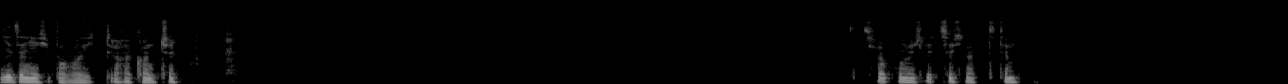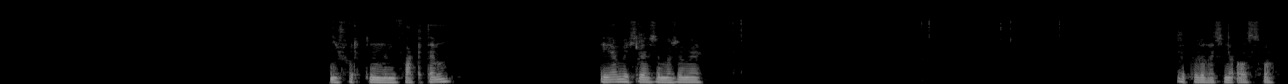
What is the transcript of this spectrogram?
Jedzenie się powoli trochę kończy. Trzeba pomyśleć coś nad tym. Niefortunnym faktem. Ja myślę, że możemy zapolować na osła.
